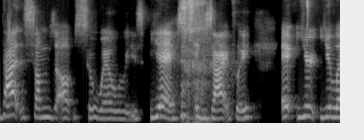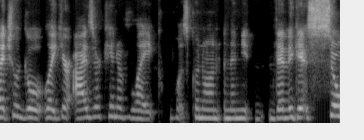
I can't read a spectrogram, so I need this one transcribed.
that sums it up so well, Louise. Yes, exactly. It you you literally go like your eyes are kind of like what's going on, and then you then they get so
